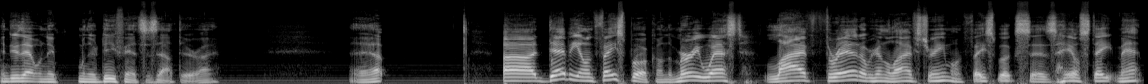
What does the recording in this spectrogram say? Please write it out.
And do that when they when their defense is out there, right? Yep. Uh, Debbie on Facebook on the Murray West live thread over here on the live stream on Facebook says, Hail State, Matt.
